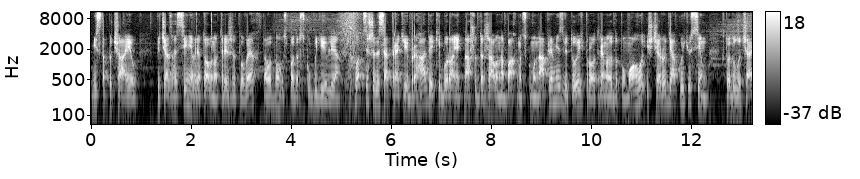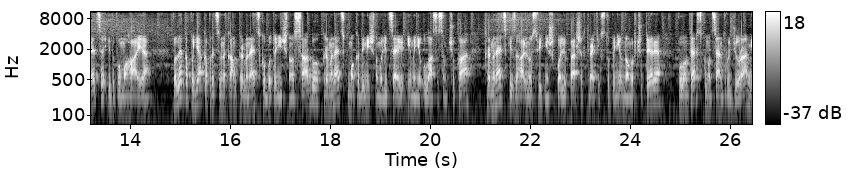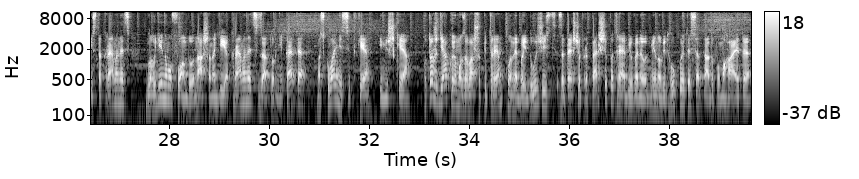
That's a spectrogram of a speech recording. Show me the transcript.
міста Почаїв. Під час гасіння врятовано три житлових та одну господарську будівлі. Хлопці 63-ї бригади, які боронять нашу державу на Бахмутському напрямі, звітують про отриману допомогу і щиро дякують усім, хто долучається і допомагає. Велика подяка працівникам Кременецького ботанічного саду, Кременецькому академічному ліцею імені Уласа Самчука, Кременецькій загальноосвітній школі перших-третіх ступенів номер 4 волонтерському центру Джура міста Кременець, благодійному фонду Наша Надія Кременець за турнікети, маскувальні сітки і мішки. Отож, дякуємо за вашу підтримку, небайдужість, за те, що при першій потребі ви неодмінно відгукуєтеся та допомагаєте.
